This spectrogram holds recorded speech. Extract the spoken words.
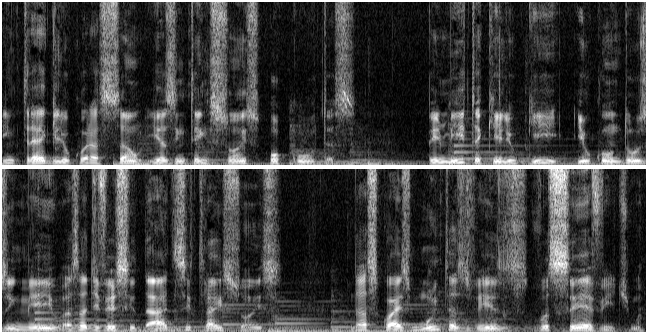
entregue-lhe o coração e as intenções ocultas. Permita que ele o guie e o conduza em meio às adversidades e traições, das quais muitas vezes você é vítima.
